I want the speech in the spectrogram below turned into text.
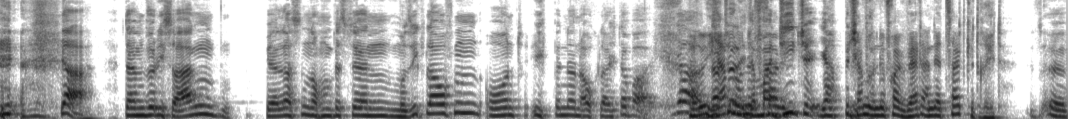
ja, dann würde ich sagen, wir lassen noch ein bisschen Musik laufen und ich bin dann auch gleich dabei. Ja, Also ich habe noch natürlich. eine Mein Frage. DJ, ja, bitte. Ich habe noch eine Frage. Wer hat an der Zeit gedreht? äh,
